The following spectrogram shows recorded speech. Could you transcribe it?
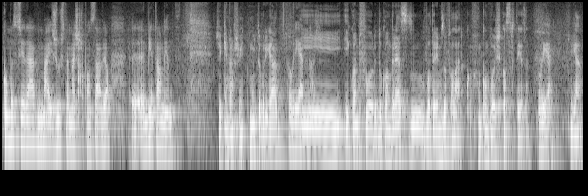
com uma sociedade mais justa, mais responsável uh, ambientalmente. Joaquim Ramos Schmidt, muito obrigado. Obrigado. E, e, quando for do Congresso, voltaremos a falar convosco, com certeza. Obrigado. Obrigado.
